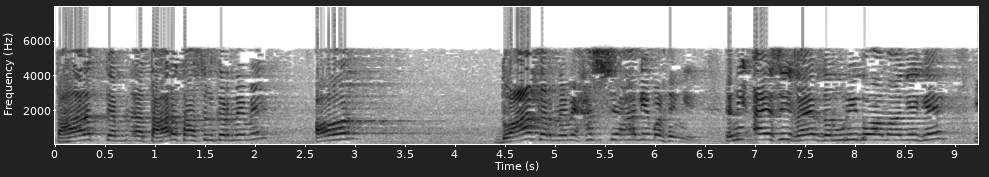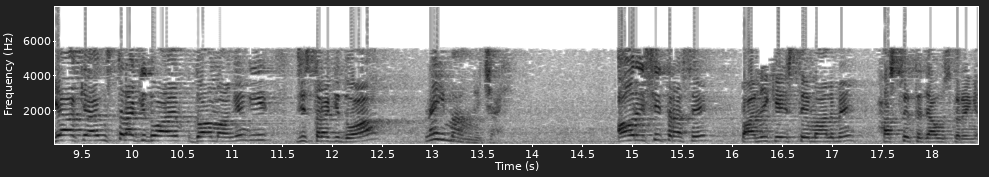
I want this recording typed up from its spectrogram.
تہارت حاصل کرنے میں اور دعا کرنے میں حد سے آگے بڑھیں گے۔ یعنی ایسی غیر ضروری دعا مانگیں گے یا کیا اس طرح کی دعا دعا مانگیں گی جس طرح کی دعا نہیں مانگنی چاہیے۔ اور اسی طرح سے پانی کے استعمال میں حد سے تجاوز کریں گے۔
